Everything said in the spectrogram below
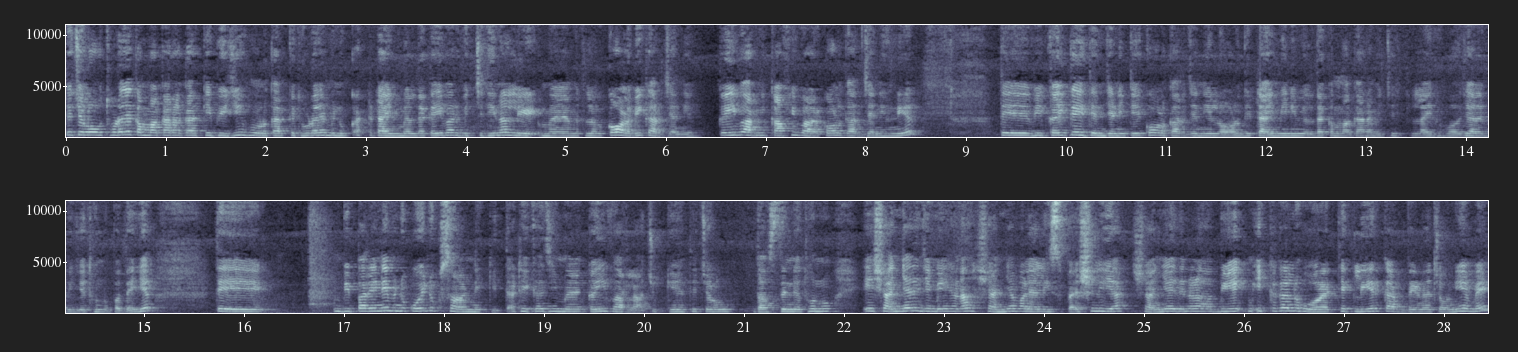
ਤੇ ਚਲੋ ਥੋੜਾ ਜਿਹਾ ਕੰਮਾਂ ਕਾਰਾਂ ਕਰਕੇ ਬੀਜੀ ਹੋਣ ਕਰਕੇ ਥੋੜਾ ਜਿਹਾ ਮੈਨੂੰ ਘੱਟ ਟਾਈਮ ਮਿਲਦਾ, ਕਈ ਵਾਰ ਵਿੱਚ ਦੀ ਨਾ ਲੇ- ਮੈਂ ਮਤਲਬ ਕਾਲ ਵੀ ਕਰ ਜਾਂਦੀ ਹਾਂ। ਕਈ ਵਾਰ ਨਹੀਂ, ਕਾਫੀ ਵਾਰ ਕਾਲ ਕਰ ਜਾਂਦੀ ਹੁੰਦੀ ਹਾਂ। ਤੇ ਵੀ ਕਈ ਕਈ ਦਿਨ ਜਣੀ ਕਿ ਕਾਲ ਕਰ ਜਾਂਦੀ ਹਾਂ, ਲਾਉਣ ਦੀ ਟਾਈਮ ਹੀ ਨਹੀਂ ਮਿਲਦਾ ਕੰਮਾਂ ਕਾਰਾਂ ਵਿੱਚ। ਲਾਈਫ ਬਹੁਤ ਜ਼ਿਆਦਾ ਬੀਜੀ ਤੁਹਾਨੂੰ ਪਤਾ ਹੀ ਆ ਤੇ ਵੀ ਪਰ ਇਹਨੇ ਮੈਨੂੰ ਕੋਈ ਨੁਕਸਾਨ ਨਹੀਂ ਕੀਤਾ, ਠੀਕ ਆ ਜੀ? ਮੈਂ ਕਈ ਵਾਰ ਲਾ ਚੁੱਕੀ ਹਾਂ ਤੇ ਚਲੋ ਦੱਸ ਦਿੰਦੇ ਹਾਂ ਤੁਹਾਨੂੰ। ਇਹ ਛਾਈਆਂ ਨੇ ਜਿਵੇਂ ਹਨਾ ਛਾਈਆਂ ਵਾਲਿਆਂ ਲਈ ਸਪੈਸ਼ਲੀ ਆ। ਛਾਈਆਂ ਇਹਦੇ ਨਾਲ ਵੀ ਇਹ- ਇੱਕ ਗੱਲ ਹੋਰ ਇੱਥੇ ਕਲੀਅਰ ਕਰ ਦੇਣਾ ਚਾਹੁੰਦੀ ਹਾਂ ਮੈਂ।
